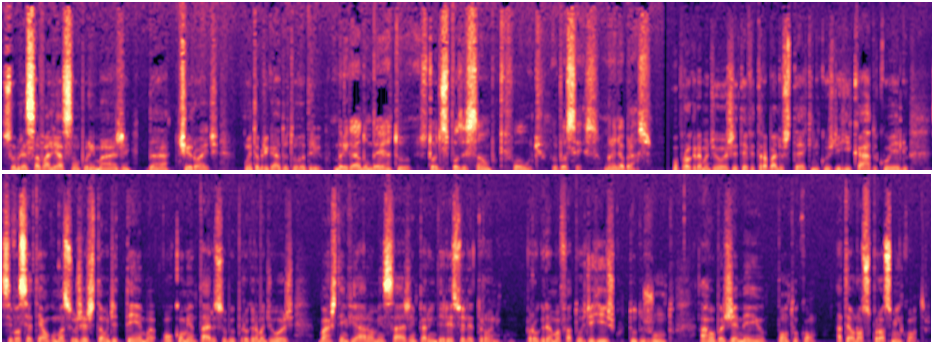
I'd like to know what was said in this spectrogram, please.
sobre essa avaliação por imagem da tiroide. Muito obrigado, doutor Rodrigo. Obrigado, Humberto. Estou à disposição porque for útil para vocês. Um grande abraço. O programa de hoje teve trabalhos técnicos de Ricardo Coelho. Se você tem alguma sugestão de tema ou comentário sobre o programa de hoje, basta enviar uma mensagem para o endereço eletrônico programa fator de risco, tudo junto, arroba gmail.com. Até o nosso próximo encontro.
